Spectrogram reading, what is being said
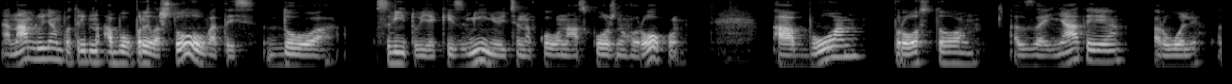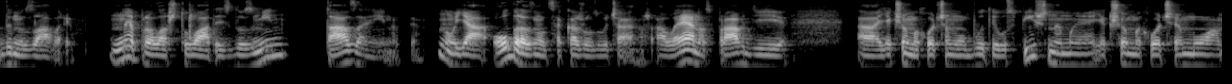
а нам людям потрібно або прилаштовуватись до світу, який змінюється навколо нас кожного року, або просто зайняти роль динозаврів, не прилаштуватись до змін та загинути. Ну, я образно це кажу, звичайно ж, але насправді, якщо ми хочемо бути успішними, якщо ми хочемо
